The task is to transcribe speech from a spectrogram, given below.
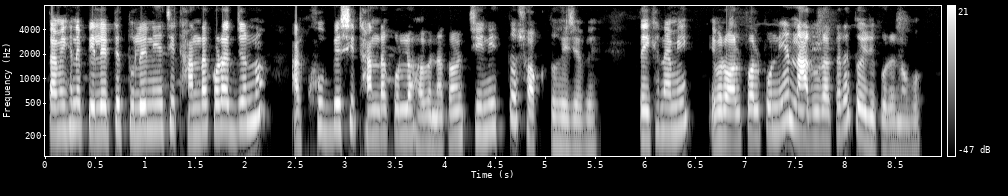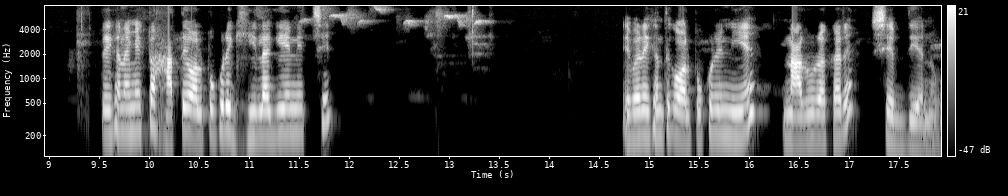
তো আমি এখানে প্লেটে তুলে নিয়েছি ঠান্ডা করার জন্য। আর খুব বেশি ঠান্ডা করলে হবে না, কারণ চিনির তো শক্ত হয়ে যাবে। তো এখানে আমি এবার অল্প অল্প নিয়ে নাড়ুর আকারে তৈরি করে নেব। তো এখানে আমি একটু হাতে অল্প করে ঘি লাগিয়ে নিচ্ছি। এবার এখান থেকে অল্প করে নিয়ে নাড়ুর আকারে শেপ দিয়ে নেব।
